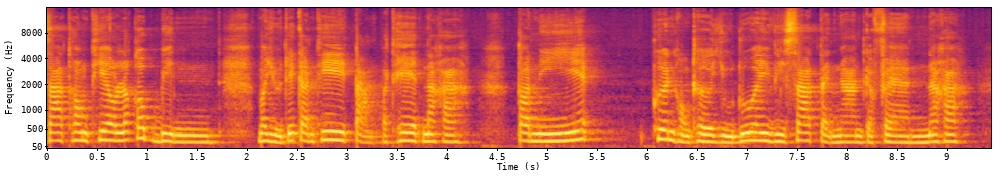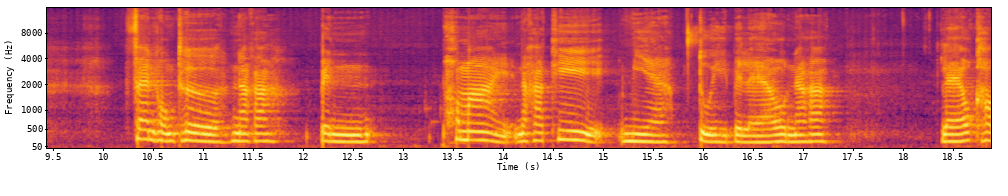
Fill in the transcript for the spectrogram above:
ซ่าท่องเที่ยวแล้วก็บินมาอยู่ด้วยกันที่ต่างประเทศนะคะ ตอนนี้เพื่อนของเธออยู่ด้วยวีซ่าแต่งงานกับแฟนนะคะ แฟนของเธอนะคะ เป็นพ่อไม้นะคะที่เมียตุยไปแล้วนะคะ แล้วเขา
